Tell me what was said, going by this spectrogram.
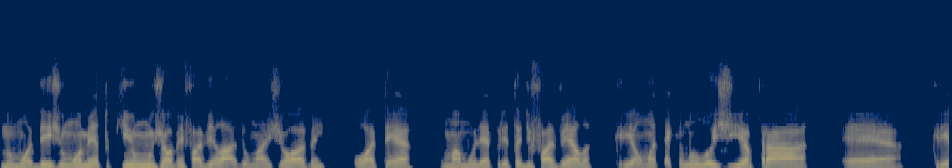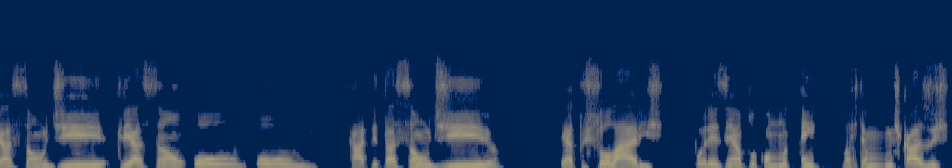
no, desde o momento que um jovem favelado, uma jovem ou até uma mulher preta de favela cria uma tecnologia para é, criação de criação ou, ou captação de tetos solares, por exemplo, como tem nós temos casos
